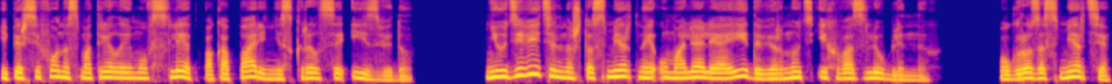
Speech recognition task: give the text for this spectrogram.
и Персефона смотрела ему вслед, пока парень не скрылся из виду. Неудивительно, что смертные умоляли Аида вернуть их возлюбленных. Угроза смерти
